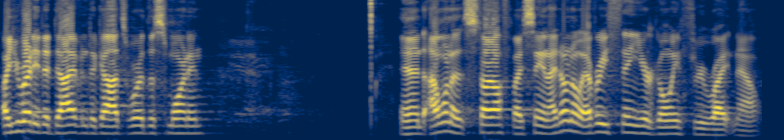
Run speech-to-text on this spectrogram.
Are you ready to dive into God's Word this morning? And I want to start off by saying I don't know everything you're going through right now.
